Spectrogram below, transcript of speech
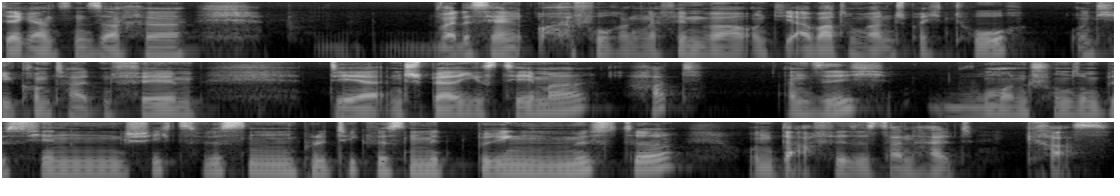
der ganzen Sache, weil das ja ein hervorragender Film war und die Erwartungen waren entsprechend hoch. Und hier kommt halt ein Film, der ein sperriges Thema hat an sich, wo man schon so ein bisschen Geschichtswissen, Politikwissen mitbringen müsste. Und dafür ist es dann halt krass.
